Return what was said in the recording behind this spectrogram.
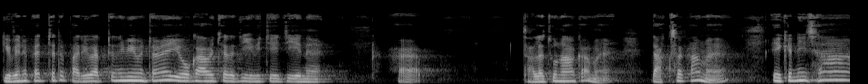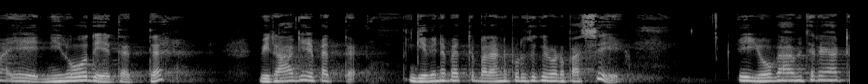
ගෙවෙන පැත්තට පරිවර්තන වීම තමයි යෝගාවචර ජීවිතයේ තියෙන තලතුණකම දක්ෂකම ඒක නිසා ඒ Nirodhe තත්ත විරාගයේ පැත්ත, ගෙවෙන පැත්ත බලන්න පුරුදු කරුවට පස්සේ ඒ යෝගාවචරයට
